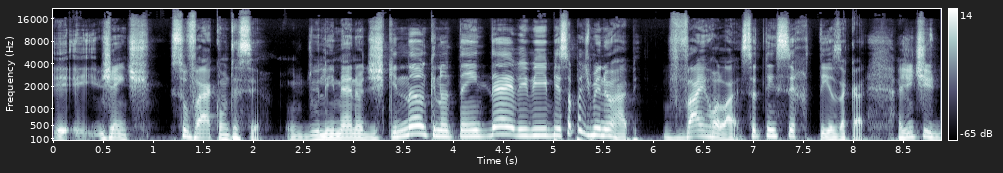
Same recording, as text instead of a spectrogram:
E, e, gente, isso vai acontecer. O Lee Manuel diz que não, que não tem ideia, só pra diminuir o hype. Vai rolar, eu tenho certeza, cara. A gente,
